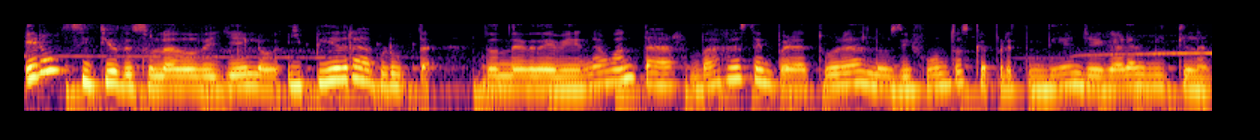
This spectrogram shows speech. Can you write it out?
Era un sitio desolado de hielo y piedra abrupta, donde debían aguantar bajas temperaturas los difuntos que pretendían llegar al Mitlán.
